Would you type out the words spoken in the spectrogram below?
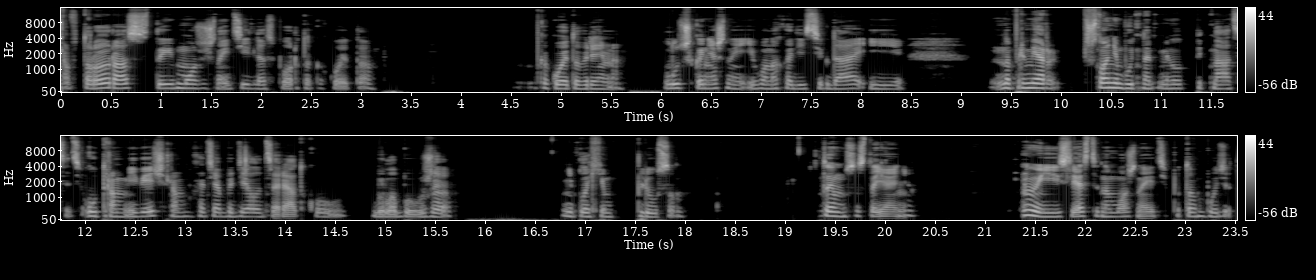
а второй раз ты можешь найти для спорта какое-то какое-то время. Лучше, конечно, его находить всегда и, например, что-нибудь на минут 15 утром и вечером хотя бы делать зарядку было бы уже неплохим плюсом твоему состоянию. Ну и, естественно, можно эти потом будет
